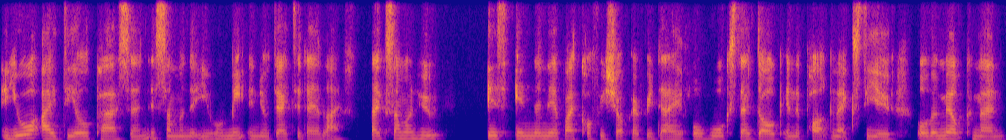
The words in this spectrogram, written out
your ideal person is someone that you will meet in your day-to-day life, like someone who is in the nearby coffee shop every day or walks their dog in the park next to you or the milkman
